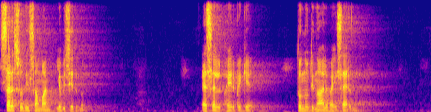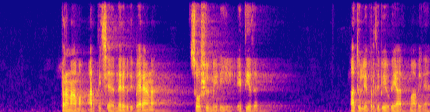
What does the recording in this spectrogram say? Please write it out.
സരസ്വതി സമ്മാൻ ലഭിച്ചിരുന്നു. എസ് എൽ ഭൈരപ്പയ്ക്ക് തൊണ്ണൂറ്റിനാല് വയസ്സായിരുന്നു. പ്രണാമം അർപ്പിച്ച് നിരവധി പേരാണ് സോഷ്യൽ മീഡിയയിൽ എത്തിയത്. അതുല്യ പ്രതിഭയുടെ ആത്മാവിന്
